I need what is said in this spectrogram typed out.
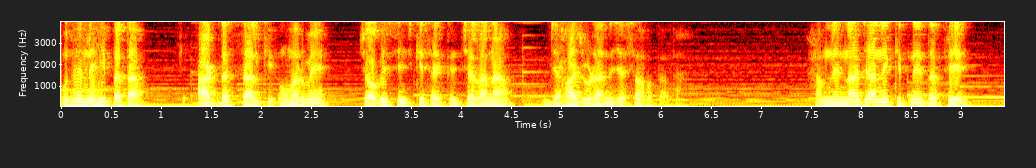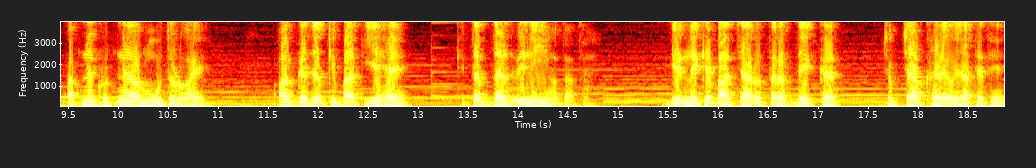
उन्हें नहीं पता कि 8-10 साल की उम्र में 24 इंच की साइकिल चलाना जहाज़ उड़ाने जैसा होता था। हमने न जाने कितने दफे अपने घुटने और मुँह तोड़वाए। और गजब की बात यह है कि तब दर्द भी नहीं होता था। गिरने के बाद चारों तरफ़ देखकर चुपचाप खड़े हो जाते थे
